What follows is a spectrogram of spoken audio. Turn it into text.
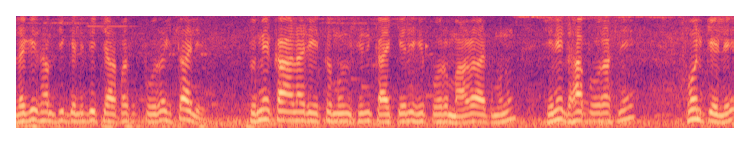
लगेच आमची गल्लीतली चार पाच पोरं इथं आली. तुम्ही का आला रे इथं म्हणून? तिने काय केले? हे पोरं मारं आहेत म्हणून हिने दहा पोरासनी फोन केले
